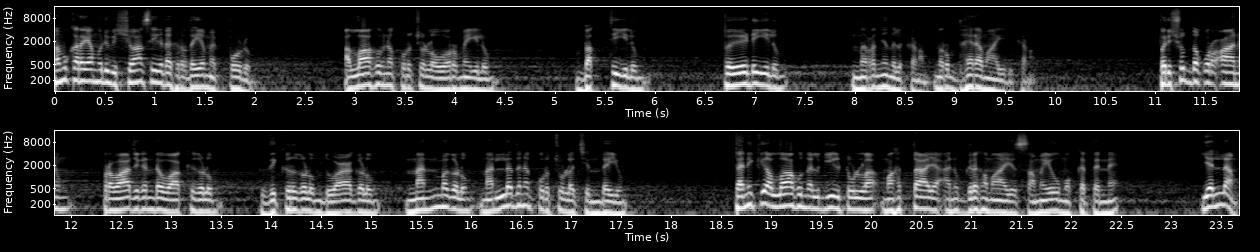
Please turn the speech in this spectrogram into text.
നമുക്കറിയാം ഒരു വിശ്വാസിയുടെ ഹൃദയം എപ്പോഴും അള്ളാഹുവിനെക്കുറിച്ചുള്ള ഓർമ്മയിലും ഭക്തിയിലും പേടിയിലും നിറഞ്ഞു നിൽക്കണം നിർഭരമായിരിക്കണം. പരിശുദ്ധ ഖുർആാനും പ്രവാചകന്റെ വാക്കുകളും ദിക്റുകളും ദ്വാകളും നന്മകളും നല്ലതിനെക്കുറിച്ചുള്ള ചിന്തയും തനിക്ക് അള്ളാഹു നൽകിയിട്ടുള്ള മഹത്തായ അനുഗ്രഹമായ സമയവുമൊക്കെ തന്നെ എല്ലാം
